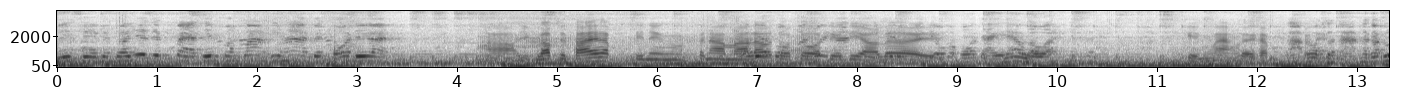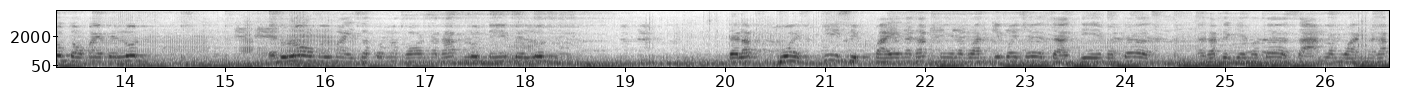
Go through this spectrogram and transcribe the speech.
ที่สี่เป็นเบอร์ยี่สิบแปดทีมกองว่างที่ห้าเป็นขอเดือนอ้าวอีกรอบสุดท้ายครับ ที่หนึ่งพนามาแล้วโดดโดดๆเดียวๆเลย เดียวก็พอใจแล้วเราอะเก่งมากเลยครับสามรอบสนามนะครับ รุ่นต่อไปเป็นรุ่นเอ็นดูโรมือใหม่สกลนครนะครับ รุ่นนี้เป็นรุ่น ได้รับถ้วย 20ใบนะครับ มีรางวัลกิฟต์ไวเชอร์จากดีมอเตอร์นะครับดีเกมอเตอร์3รางวัลนะครับ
